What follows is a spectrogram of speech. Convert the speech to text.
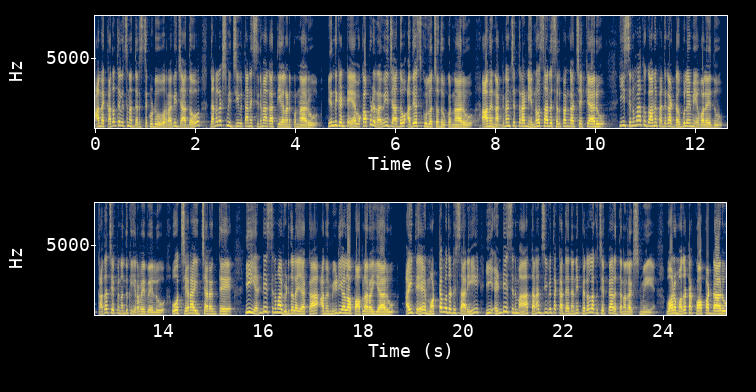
ఆమె కథ తెలిసిన దర్శకుడు రవి జాదవ్ ధనలక్ష్మి జీవితాన్ని సినిమాగా తీయాలనుకున్నారు. ఎందుకంటే ఒకప్పుడు రవి జాదవ్ అదే స్కూల్లో చదువుకున్నారు. ఆమె నగ్నం చిత్రాన్ని ఎన్నోసార్లు శిల్పంగా చెక్కారు. ఈ సినిమాకు గాను పెద్దగా డబ్బులేమీ ఇవ్వలేదు. కథ చెప్పినందుకు ఇరవై వేలు. ఓ చీర ఇచ్చారంతే. ఈ ఎన్డీ సినిమా అయ్యాక ఆమె మీడియాలో పాపులర్ అయ్యారు. అయితే మొట్టమొదటిసారి ఈ ఎన్డీ సినిమా తన జీవిత కథేనని పిల్లలకు చెప్పారు ధనలక్ష్మి. వారు మొదట కోపడ్డారు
